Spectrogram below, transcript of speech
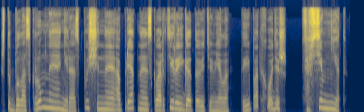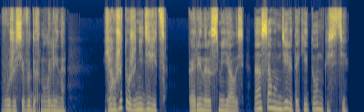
чтобы была скромная, не распущенная, опрятная, с квартирой и готовить умела. Ты подходишь. Совсем нет, в ужасе выдохнула Лина. Я уже тоже не девица. Карина рассмеялась. На самом деле такие тонкости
